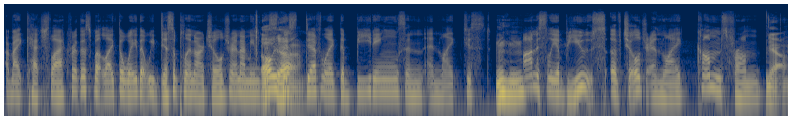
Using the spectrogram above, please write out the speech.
i might catch slack for this but like the way that we discipline our children i mean this, Oh, yeah. definitely like the beatings and and like just Mm-hmm. honestly abuse of children like comes from Yeah.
